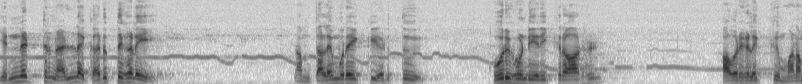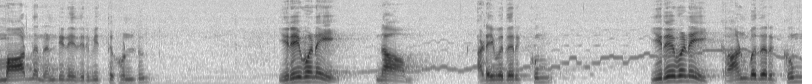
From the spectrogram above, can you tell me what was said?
எண்ணற்ற நல்ல கருத்துக்களை நம் தலைமுறைக்கு எடுத்து கூறிக்கொண்டு இருக்கிறார்கள் அவர்களுக்கு மனமார்ந்த நன்றினை தெரிவித்து கொண்டு இறைவனை நாம் அடைவதற்கும் இறைவனை காண்பதற்கும்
